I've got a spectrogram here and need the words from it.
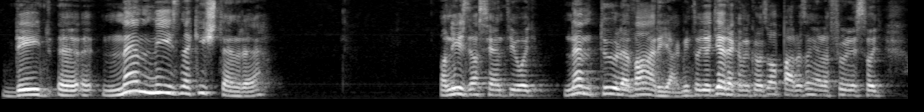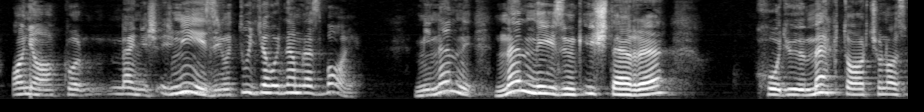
De nem néznek Istenre, a nézni azt jelenti, hogy nem tőle várják, mint hogy a gyerek, amikor az apára, az anyára fölnéz, hogy anya, akkor menj is, és nézi, hogy tudja, hogy nem lesz baj. Mi nem, nem nézünk Istenre, hogy ő megtartson az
